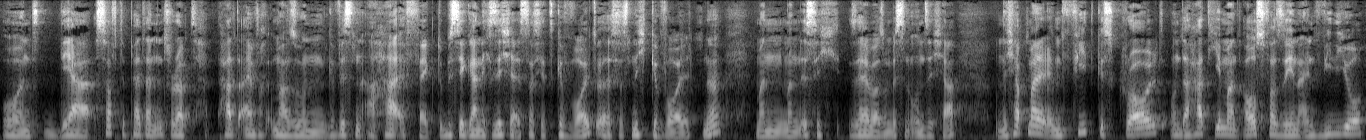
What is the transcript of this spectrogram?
Und der Software Pattern Interrupt hat einfach immer so einen gewissen Aha-Effekt. Du bist dir gar nicht sicher, ist das jetzt gewollt oder ist das nicht gewollt, ne? Man, man ist sich selber so ein bisschen unsicher. Und ich habe mal im Feed gescrollt und da hat jemand aus Versehen ein Video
